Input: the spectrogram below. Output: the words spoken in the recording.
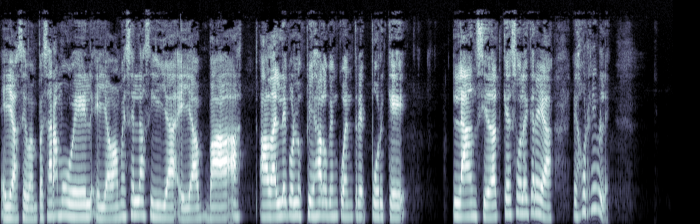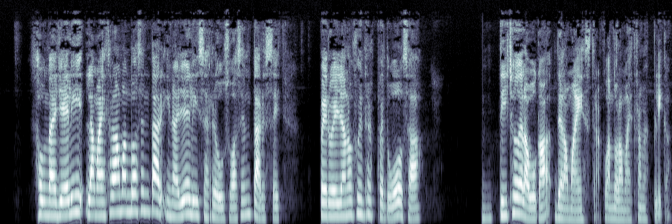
ella se va a empezar a mover, ella va a mecer la silla, ella va a, darle con los pies a lo que encuentre porque la ansiedad que eso le crea es horrible. So, Nayeli, la maestra la mandó a sentar y Nayeli se rehusó a sentarse, pero ella no fue irrespetuosa, dicho de la boca de la maestra, cuando la maestra me explica.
